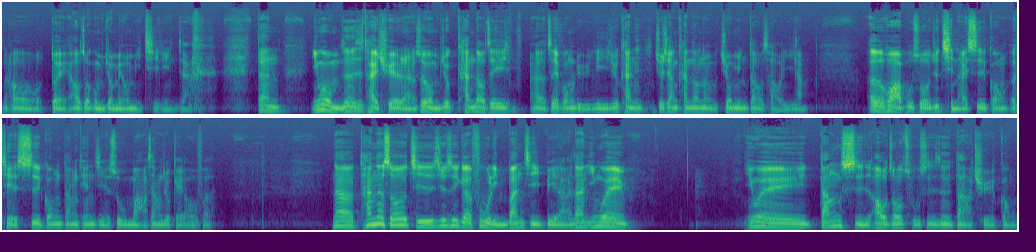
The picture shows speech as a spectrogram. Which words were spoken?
然后对澳洲根本就没有米其林这样，但。因为我们真的是太缺人了，所以我们就看到这一呃这封履历，就看就像看到那种救命稻草一样，二话不说就请来试工，而且试工当天结束，马上就给 offer。那他那时候其实就是一个副领班级别啦，但因为因为当时澳洲厨师真的大缺工，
